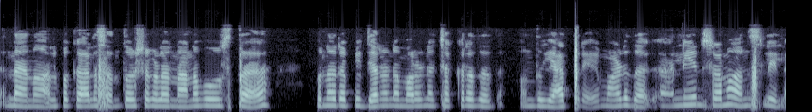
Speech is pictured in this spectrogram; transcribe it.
ನಾನು ಅಲ್ಪಕಾಲ ಸಂತೋಷಗಳನ್ನು ಅನುಭವಿಸ್ತಾ ಪುನರಪಿ ಜನನ ಮರಣ ಚಕ್ರದ ಒಂದು ಯಾತ್ರೆ ಮಾಡಿದಾಗ ಅಲ್ಲಿ ಏನು ಶ್ರಮ ಅನಿಸ್ಲಿಲ್ಲ.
